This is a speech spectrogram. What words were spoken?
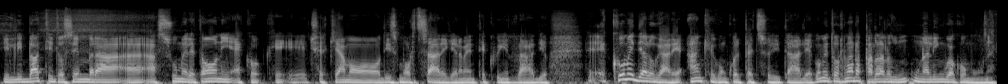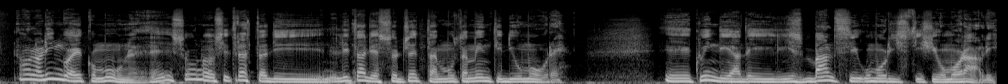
il, dibattito, sembra eh, assumere toni ecco, che eh, cerchiamo di smorzare chiaramente qui in radio. come dialogare anche con quel pezzo d'Italia? Come tornare a parlare una lingua comune? No, la lingua è comune, sono, si tratta di... l'Italia è soggetta a mutamenti di umore quindi ha degli sbalzi umoristici o morali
